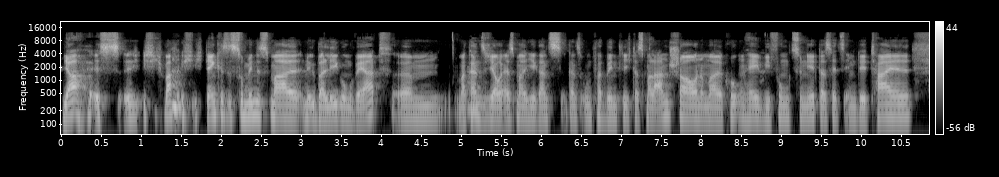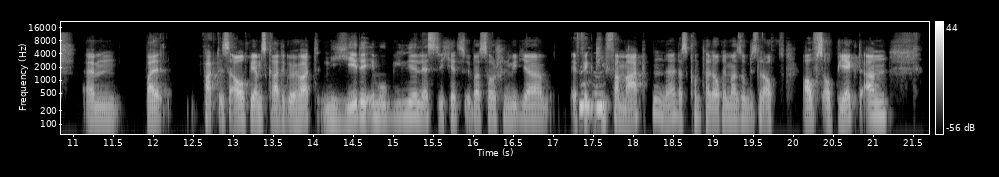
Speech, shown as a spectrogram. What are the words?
ja, es, ich, ich, mach, ich, ich denke, es ist zumindest mal eine Überlegung wert. Ähm, man kann sich auch erstmal hier ganz, ganz unverbindlich das mal anschauen und mal gucken, hey, wie funktioniert das jetzt im Detail? Ähm, weil Fakt ist auch, wir haben es gerade gehört, nie jede Immobilie lässt sich jetzt über Social Media effektiv mhm. vermarkten. Ne? Das kommt halt auch immer so ein bisschen auf, aufs Objekt an.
